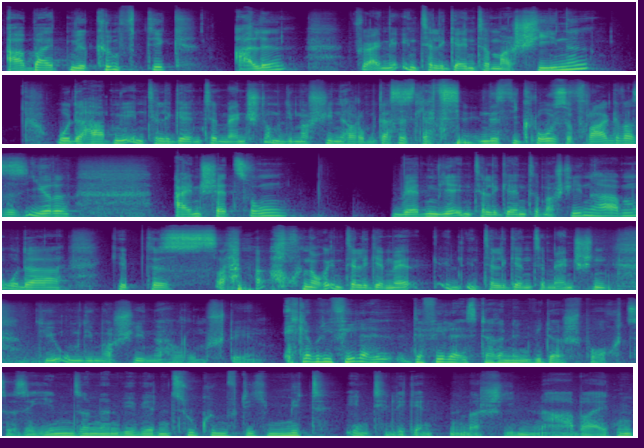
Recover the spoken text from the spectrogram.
arbeiten wir künftig alle für eine intelligente Maschine oder haben wir intelligente Menschen um die Maschine herum? Das ist letzten Endes die große Frage. Was ist Ihre Einschätzung? Werden wir intelligente Maschinen haben oder gibt es auch noch intelligente Menschen, die um die Maschine herumstehen? Ich glaube, Fehler, der Fehler ist darin, einen Widerspruch zu sehen, sondern wir werden zukünftig mit intelligenten Maschinen arbeiten.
